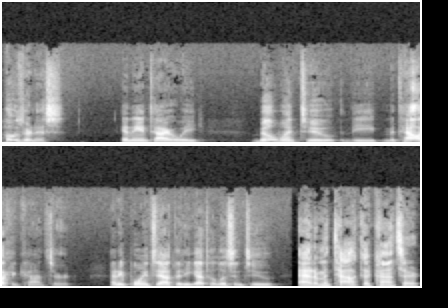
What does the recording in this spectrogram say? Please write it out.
poserness in the entire week, Bill went to the Metallica concert and he points out that he got to listen to At a Metallica concert,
